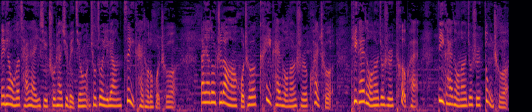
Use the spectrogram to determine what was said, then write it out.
那天我和彩彩一起出差去北京，就坐一辆 Z 开头的火车。大家都知道啊，火车 K 开头呢是快车，T 开头呢就是特快，D 开头呢就是动车。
